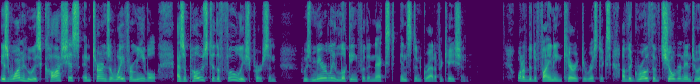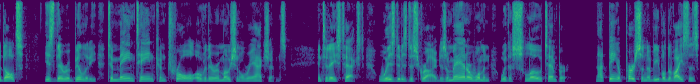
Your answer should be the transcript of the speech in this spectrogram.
is one who is cautious and turns away from evil, as opposed to the foolish person who's merely looking for the next instant gratification. One of the defining characteristics of the growth of children into adults is their ability to maintain control over their emotional reactions. In today's text, wisdom is described as a man or woman with a slow temper, not being a person of evil devices,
